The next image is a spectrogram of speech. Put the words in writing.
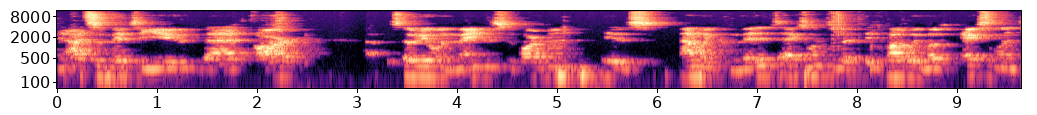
And I'd submit to you that our uh, custodial and maintenance department is not only committed to excellence, but it's probably the most excellent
